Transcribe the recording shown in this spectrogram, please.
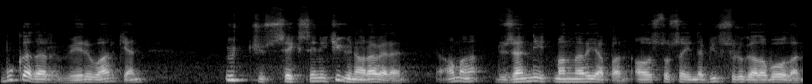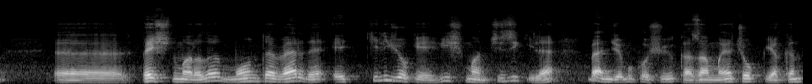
bu kadar veri varken 382 gün ara veren ama düzenli itmanları yapan, Ağustos ayında bir sürü galaba olan 5 numaralı Monteverde etkili jockey Hişman Çizik ile bence bu koşuyu kazanmaya çok yakın.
